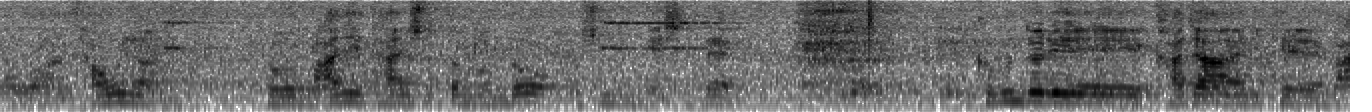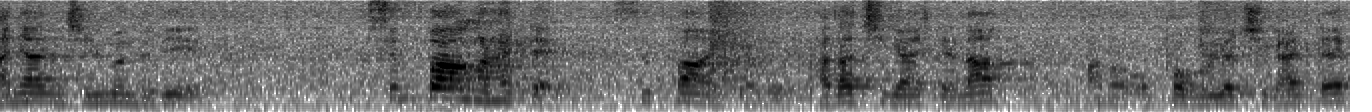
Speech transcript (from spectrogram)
뭐한 4, 5년 더 많이 다니셨던 분도 오신 분 계신데 그분들이 가장 이렇게 많이 하는 질문들이 습방을 할 때, 습방 이렇게 뭐 받아치기 할 때나 바로 엎어 올려치기 할 때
